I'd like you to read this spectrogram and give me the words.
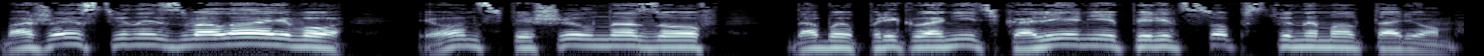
Божественность звала его, и он спешил на зов, дабы преклонить колени перед собственным алтарем.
